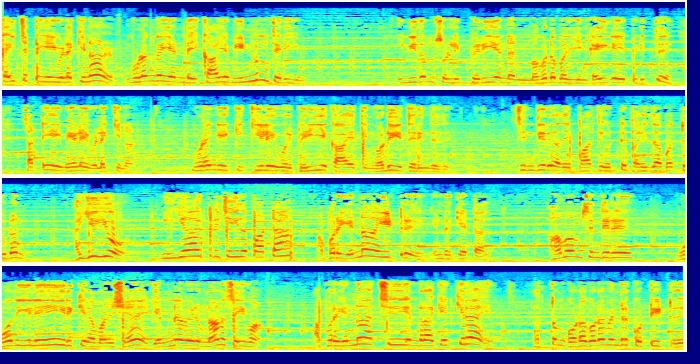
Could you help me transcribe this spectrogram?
கைச்சட்டையை விளக்கினால் முழங்கை எண்டை காயம் இன்னும் தெரியும். இவ்விதம் சொல்லி பெரிய நன் மகுடபதியின் கைகையை பிடித்து சட்டையை மேலே விளக்கினான். முழங்கைக்கு கீழே ஒரு பெரிய காயத்தின் வடு தெரிந்தது. சிந்திரு அதை பார்த்துவிட்டு பரிதாபத்துடன் ஐயையோ நீயா இப்படி செய்த பாட்டா? அப்புறம் என்ன ஆயிற்று? என்று கேட்டாள். ஆமாம் சிந்திரு. போதியிலே இருக்கிற மனுஷன் என்ன வேணும்னாலும் செய்வான். அப்புறம் என்ன ஆச்சு என்றா கேட்கிறாய்? ரத்தம் கொடகொடவென்று கொட்டிற்று.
